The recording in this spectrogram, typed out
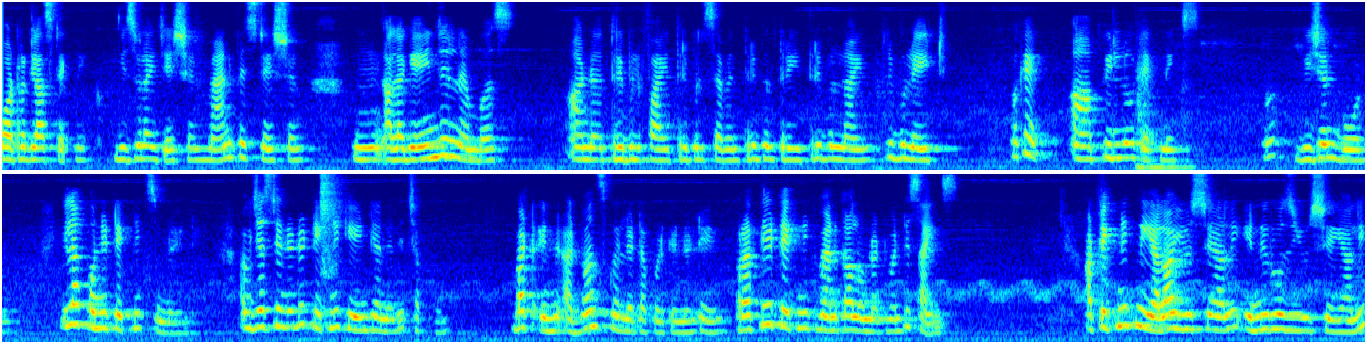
water glass technique visualisation manifestation అలాగే angel numbers and triple five triple seven triple three triple nine triple eight. Okay? Pillow techniques vision board ఇలా కొన్ని టెక్నిక్స్ ఉన్నాయండి. అవి జస్ట్ ఏంటంటే టెక్నిక్ ఏంటి అనేది చెప్తాం బట్ ఇన్ అడ్వాన్స్కి వెళ్ళేటప్పటికి ఏంటంటే ప్రతి టెక్నిక్ వెనకాల ఉన్నటువంటి సైన్స్. ఆ టెక్నిక్ని ఎలా యూజ్ చేయాలి ఎన్ని రోజు యూజ్ చేయాలి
